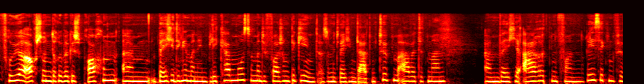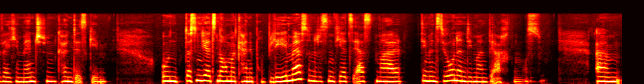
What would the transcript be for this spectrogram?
früher auch schon darüber gesprochen, ähm, welche Dinge man im Blick haben muss, wenn man die Forschung beginnt. Also mit welchen Datentypen arbeitet man, ähm, welche Arten von Risiken für welche Menschen könnte es geben. Und das sind jetzt nochmal keine Probleme, sondern das sind jetzt erstmal Dimensionen, die man beachten muss. Ähm,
